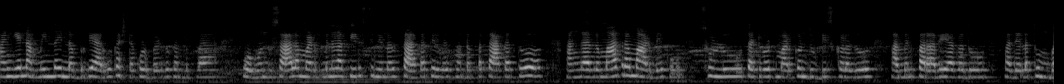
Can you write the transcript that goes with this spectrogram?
ಹಂಗೆ ನಮ್ಮಿಂದ ಇನ್ನೊಬ್ರಿಗೆ ಯಾರಿಗೂ ಕಷ್ಟ ಕಣ್ರಪ್ಪ ಒಬ್ಬೊಂದು ಸಾಲ ಮಾಡಿದ್ಮೇಲೆ ನಾ ತೀರಿಸ್ತೀನಿ ಅನ್ನೋದು ತಾಕತ್ತು ಇರಬೇಕು ತಾಕತ್ತು ಹಂಗಾದ್ರೆ ಮಾತ್ರ ಮಾಡಬೇಕು. ಸುಳ್ಳು ತಟ್ಟುಬಟ್ಟು ಮಾಡ್ಕೊಂಡು ದುಡ್ಡಿಸ್ಕೊಳ್ಳೋದು ಆಮೇಲೆ ಪರಾರಿ ಆಗೋದು, ಅದೆಲ್ಲ ತುಂಬ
